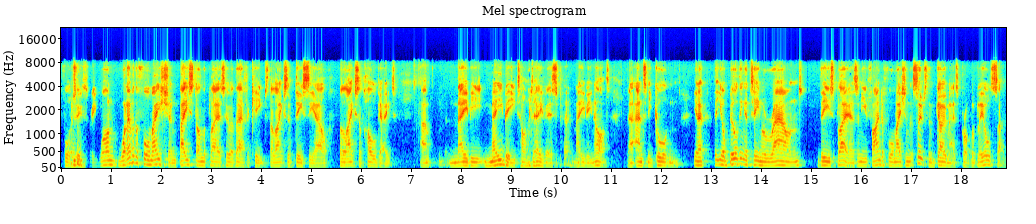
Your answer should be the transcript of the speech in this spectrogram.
four two three one whatever the formation based on the players who are there for keeps the likes of DCL the likes of Holgate um, maybe maybe Tom Davies, but maybe not uh, Anthony Gordon you know that you're building a team around these players and you find a formation that suits them. Gomes probably also.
